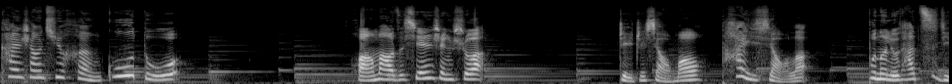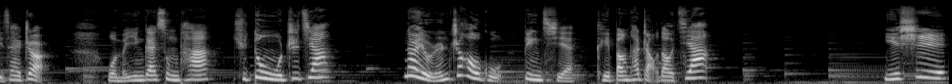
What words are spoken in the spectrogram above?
看上去很孤独。黄帽子先生说：“这只小猫太小了，不能留它自己在这儿。我们应该送它去动物之家。”那儿有人照顾，并且可以帮他找到家。于是，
